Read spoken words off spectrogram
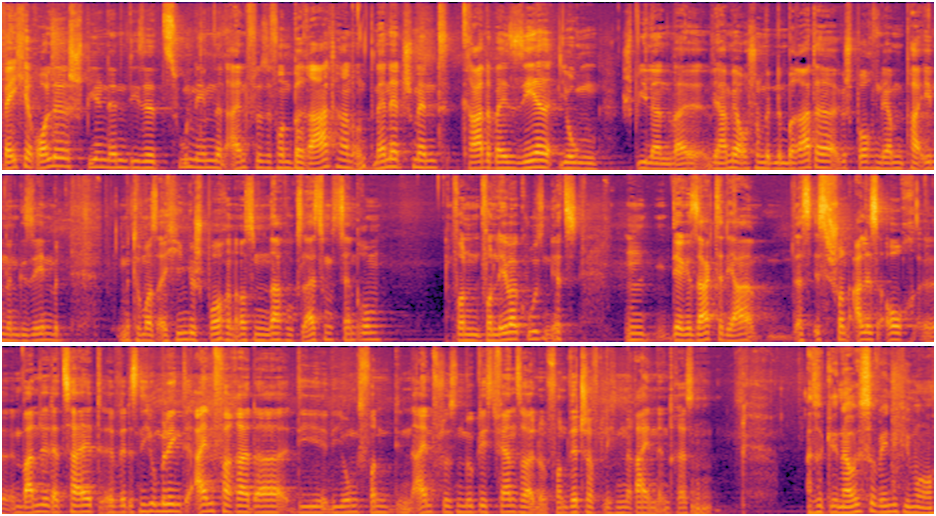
Welche Rolle spielen denn diese zunehmenden Einflüsse von Beratern und Management gerade bei sehr jungen Spielern? Weil wir haben ja auch schon mit einem Berater gesprochen, wir haben ein paar Ebenen gesehen mit mit Thomas Eichin gesprochen aus dem Nachwuchsleistungszentrum von, von Leverkusen jetzt der gesagt hat, ja, das ist schon alles auch äh, im Wandel der Zeit, äh, wird es nicht unbedingt einfacher, da die, die Jungs von den Einflüssen möglichst fernzuhalten und von wirtschaftlichen reinen Interessen. Mhm. Also genauso wenig wie man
